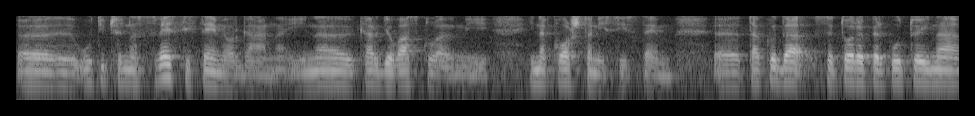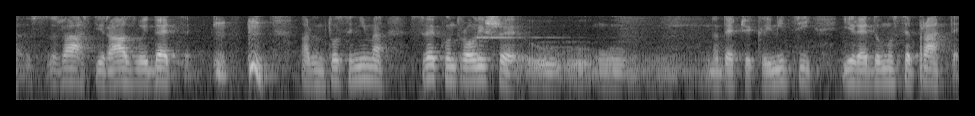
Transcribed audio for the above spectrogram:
e, utiče na sve sisteme organa, i na kardiovaskularni, i na koštani sistem, e, tako da se to reperkutuje i na rast i razvoj dece. Pardon, to se njima sve kontroliše u, u, na dečoj klinici i redovno se prate.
